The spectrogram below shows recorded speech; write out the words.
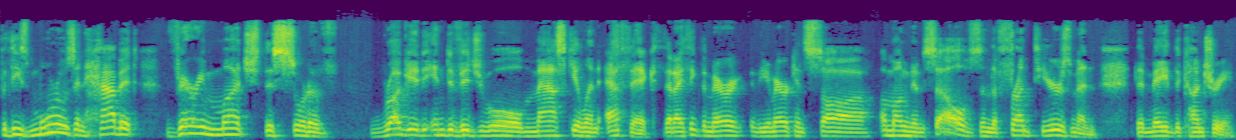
But these Moros inhabit very much this sort of rugged individual masculine ethic that I think the, the Americans saw among themselves and the frontiersmen that made the country.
